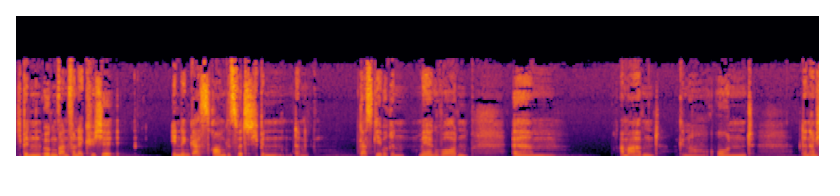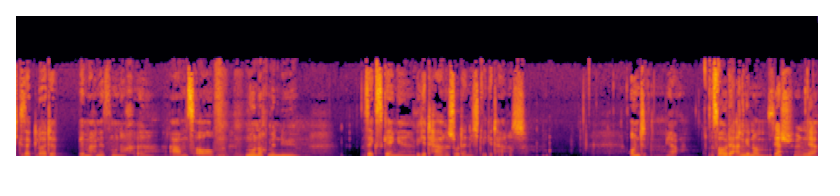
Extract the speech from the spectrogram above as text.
ich bin irgendwann von der Küche in den Gastraum geswitcht. Ich bin dann Gastgeberin mehr geworden ähm, am Abend, genau. Und dann habe ich gesagt, Leute, wir machen jetzt nur noch äh, abends auf, nur noch Menü, sechs Gänge, vegetarisch oder nicht vegetarisch. Und ja, es wurde angenommen. Sehr schön. Ja.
